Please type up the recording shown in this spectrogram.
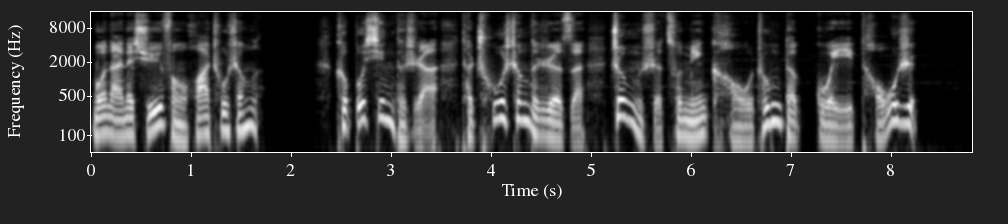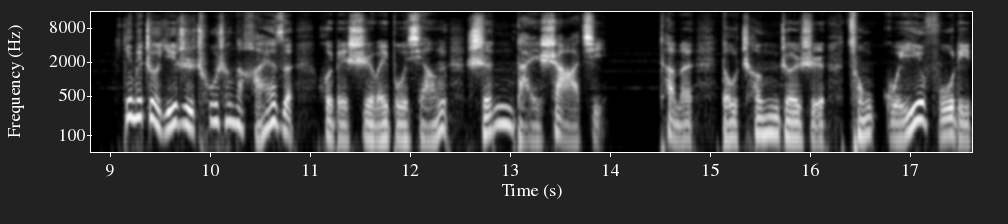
我奶奶徐凤花出生了。可不幸的是啊，她出生的日子正是村民口中的鬼头日，因为这一日出生的孩子会被视为不祥，身带煞气，他们都称这是从鬼府里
